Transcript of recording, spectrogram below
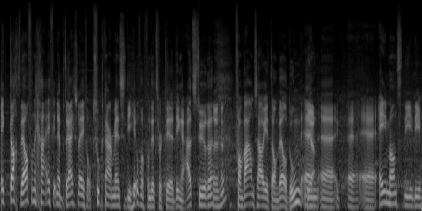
Ik dacht wel van, ik ga even in het bedrijfsleven op zoek naar mensen die heel veel van dit soort dingen uitsturen. Uh-huh. Van waarom zou je het dan wel doen? En één iemand die, die,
